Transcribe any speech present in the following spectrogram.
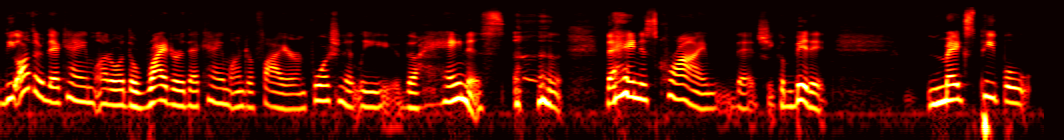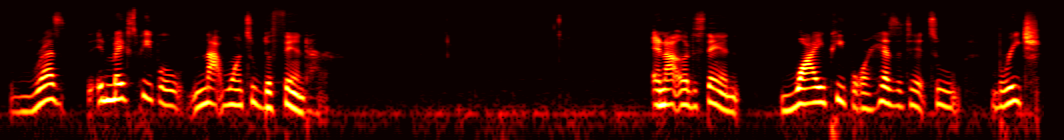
the author that came under, or the writer that came under fire, unfortunately, the heinous, the heinous crime that she committed makes people res. It makes people not want to defend her. And I understand why people are hesitant to breach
